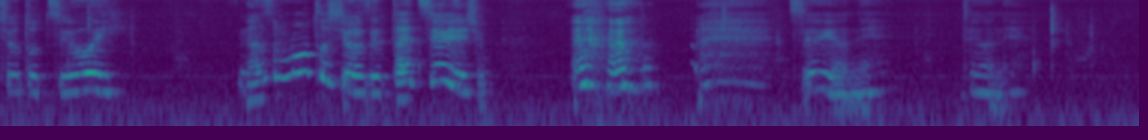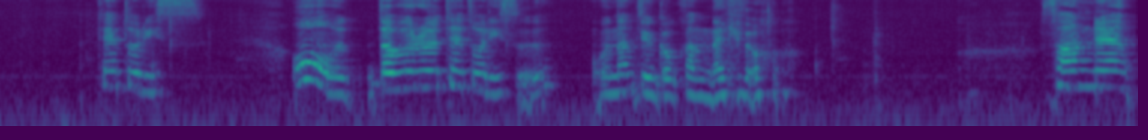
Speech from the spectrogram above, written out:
ちょっと強い。稲妻落としは絶対強いでしょ。強いよね。だよね。テトリス。おおダブルテトリス？おなんていうか分かんないけど。3連。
